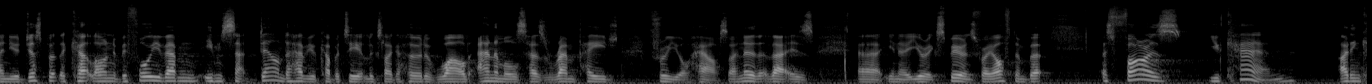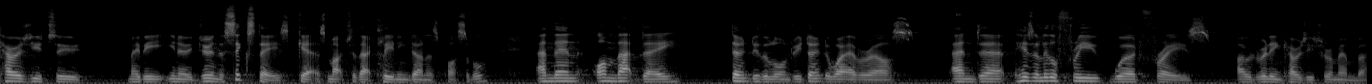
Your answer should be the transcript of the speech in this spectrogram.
and you just put the kettle on, before you've even, sat down to have your cup of tea, it looks like a herd of wild animals has rampaged through your house. I know that that is, uh, you know, your experience very often, but as far as you can, I'd encourage you to maybe, you know, during the six days, get as much of that cleaning done as possible. And then on that day, don't do the laundry, don't do whatever else. And uh, here's a little three word phrase I would really encourage you to remember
